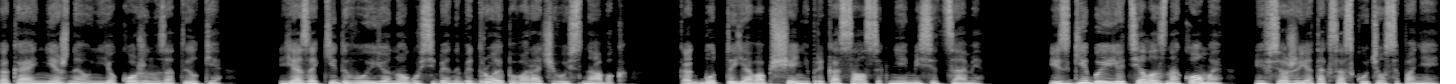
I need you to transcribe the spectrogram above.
Какая нежная у нее кожа на затылке. Я закидываю ее ногу себе на бедро и поворачиваюсь на бок. как будто я вообще не прикасался к ней месяцами. Изгибы ее тела знакомы, и все же я так соскучился по ней.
